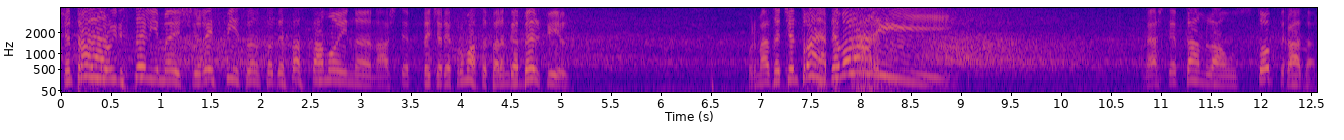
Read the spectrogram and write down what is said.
Centrala lui Selimeș, respinsă însă de Sastamoinen. Aștept trecere frumoasă pe lângă Belfield. Urmează centrarea, Demolarii! Ne așteptam la un stop. Cadar.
